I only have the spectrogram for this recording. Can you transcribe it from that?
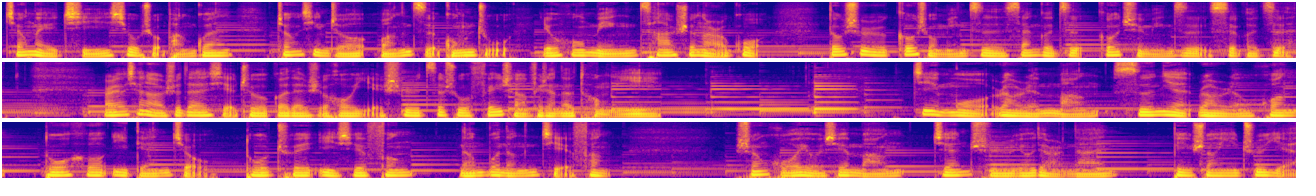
江美琪《袖手旁观》，张信哲《王子公主》，游鸿明《擦身而过》，都是歌手名字三个字，歌曲名字四个字。而姚谦老师在写这首歌的时候，也是字数非常非常的统一。寂寞让人忙，思念让人慌。多喝一点酒，多吹一些风，能不能解放？生活有些忙，坚持有点难。闭上一只眼，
